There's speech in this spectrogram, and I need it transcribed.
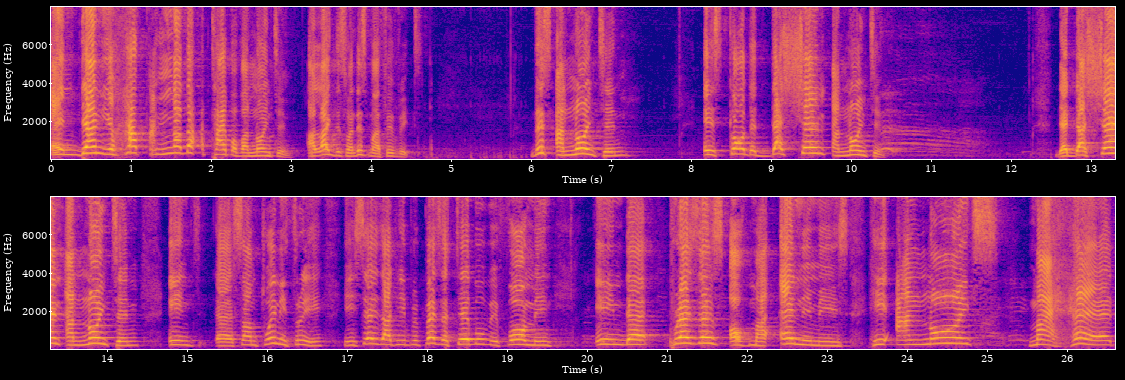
And then you have another type of anointing. I like this one. This is my favorite. This anointing is called the Dashen anointing the Dashen anointing in uh, Psalm 23, he says that he prepares a table before me in the presence of my enemies. He anoints my head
